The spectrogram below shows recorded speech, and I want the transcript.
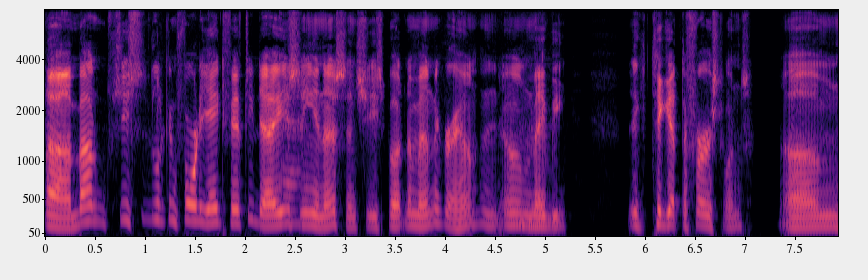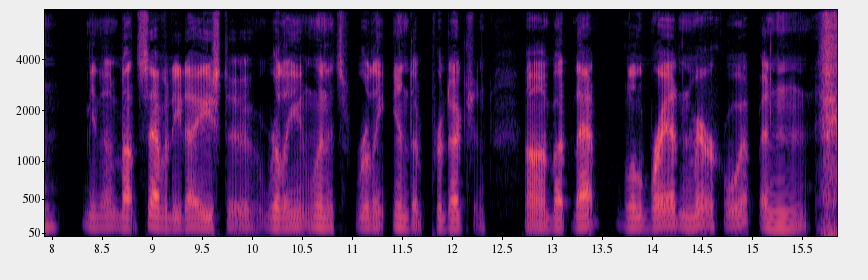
Uh, about she's looking 48, 50 days, you know, since she's putting them in the ground, and, uh, maybe to get the first ones. Um, you know, about 70 days to really, when it's really into production. Uh, but that little bread and Miracle Whip and And you'll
